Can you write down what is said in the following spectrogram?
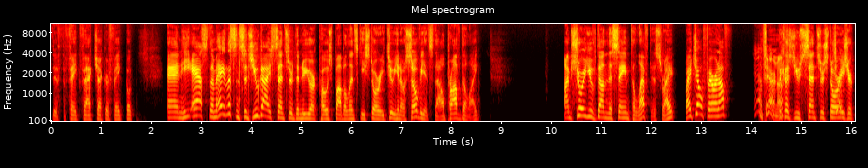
the, the fake fact checker fake book and he asked them, "Hey, listen, since you guys censored the New York Post Bobulinski story too, you know, Soviet style, Pravda like, I'm sure you've done the same to leftists, right? Right, Joe? Fair enough. Yeah, fair enough. Because you censor stories, sure. your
